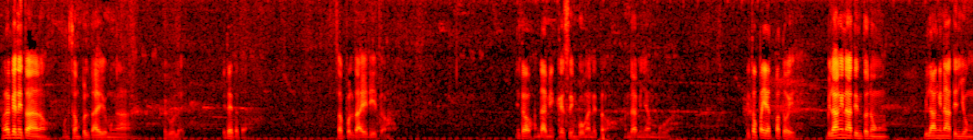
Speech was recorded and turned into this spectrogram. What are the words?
Mga ganito ano, mag-sample tayo mga kagulay. Ito, ito, ito. Sample tayo dito. Ito, ang dami kasi bunga nito. Ang dami niyang bunga. Ito payat pa to eh. Bilangin natin to nung bilangin natin yung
